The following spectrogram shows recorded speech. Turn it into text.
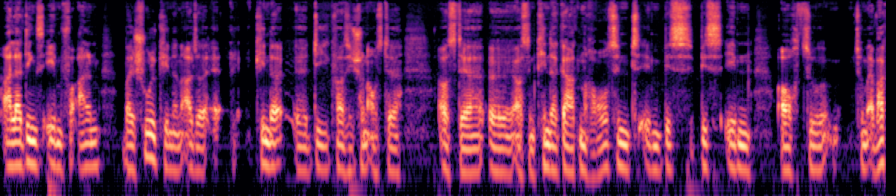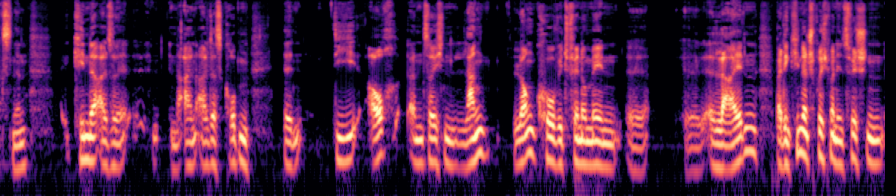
allerdings eben vor allem bei Schulkindern, also äh, Kinder, äh, die quasi schon aus der aus der äh, aus dem Kindergarten raus sind, eben bis bis eben auch zu zum Erwachsenen, Kinder, also in allen Altersgruppen, äh, die auch an solchen Long-Covid-Phänomenen äh, äh, leiden. Bei den Kindern spricht man inzwischen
